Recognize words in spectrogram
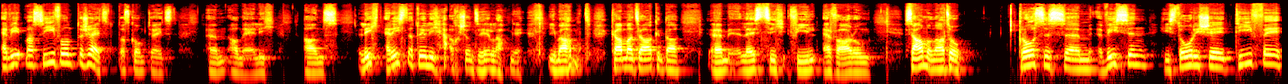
Er wird massiv unterschätzt. Das kommt ja jetzt ähm, allmählich ans Licht. Er ist natürlich auch schon sehr lange im Amt, kann man sagen. Da ähm, lässt sich viel Erfahrung sammeln. Also großes ähm, Wissen, historische Tiefe,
